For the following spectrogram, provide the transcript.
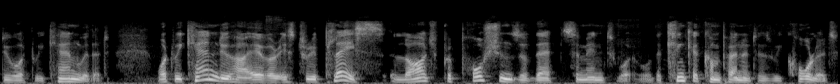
do what we can with it. What we can do, however, is to replace large proportions of that cement, or the clinker component as we call it,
